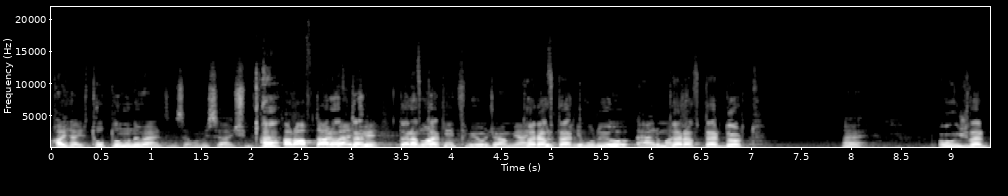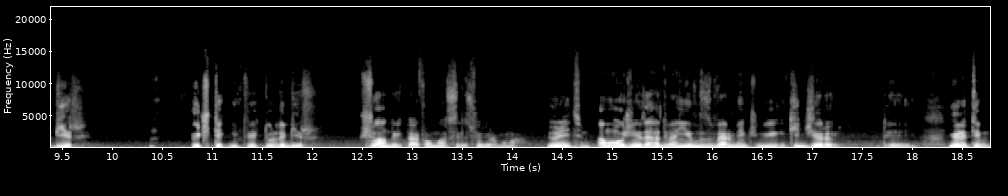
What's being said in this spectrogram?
hayır hayır toplamını verdiniz ama mesela şimdi. Ha, taraftar, taraftar- bence bunu taraftar- hak etmiyor hocam. Yani taraftar- 40 bini vuruyor her maç. Taraftar dört. Evet. Oyuncular bir. Üç teknik direktörü de bir. Şu andaki performansıyla söylüyorum ama. Yönetim. Ama hocaya da hadi ben yıldız vermeyeyim çünkü ikinci yarı e, yönetim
